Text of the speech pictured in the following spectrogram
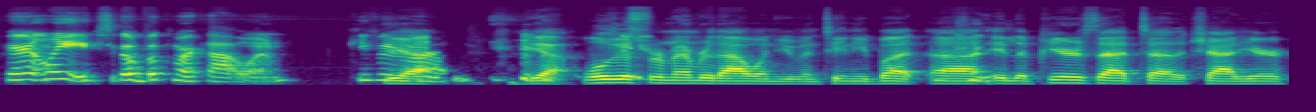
apparently. So go bookmark that one. Keep it yeah. in mind. yeah, we'll just remember that one, Juventini. But uh, it appears that uh, the chat here,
